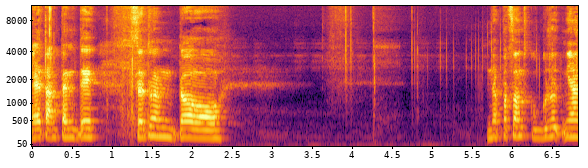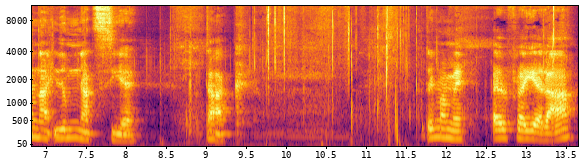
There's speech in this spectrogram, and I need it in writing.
Ja tamtędy szedłem do na początku grudnia na iluminację. Tak. Tutaj mamy Airfryera.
